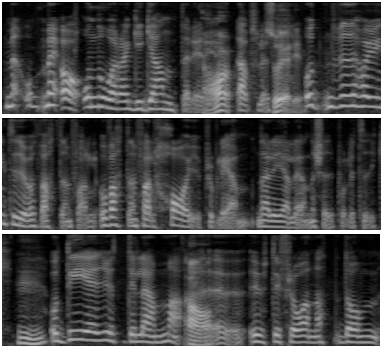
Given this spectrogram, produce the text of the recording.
Men, och, men, ja, och några giganter är det Ja. Absolut. så är det. Och vi har ju intervjuat Vattenfall och Vattenfall har ju problem när det gäller energipolitik. Och det är ju ett dilemma Ja. eh, utifrån att de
